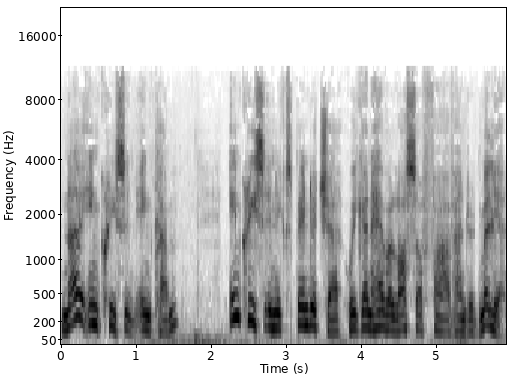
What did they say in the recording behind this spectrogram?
no increase in income, increase in expenditure, we're going to have a loss of 500 million.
